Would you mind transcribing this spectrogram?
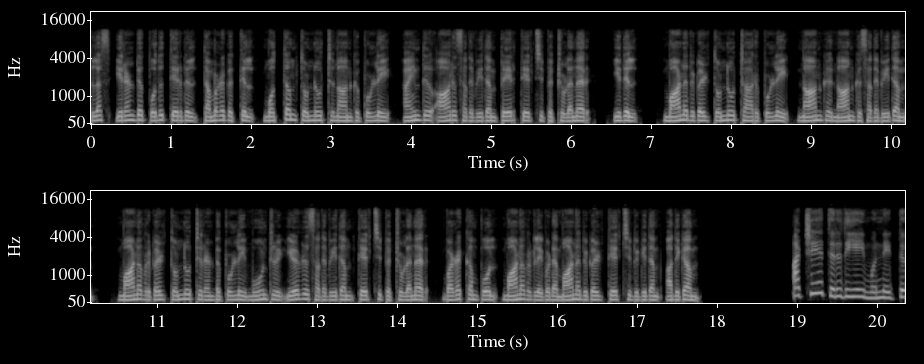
பிளஸ் இரண்டு பொதுத் தேர்வில் தமிழகத்தில் மொத்தம் தொன்னூற்று நான்கு புள்ளி ஐந்து ஆறு சதவீதம் பேர் தேர்ச்சி பெற்றுள்ளனர். இதில் மாணவிகள் தொன்னூற்றாறு புள்ளி நான்கு நான்கு சதவீதம் மாணவர்கள் தொன்னூற்றி இரண்டு புள்ளி மூன்று ஏழு சதவீதம் தேர்ச்சி பெற்றுள்ளனர். வழக்கம்போல் மாணவர்களை விட மாணவிகள் தேர்ச்சி விகிதம் அதிகம். அட்சய திருதியை முன்னிட்டு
